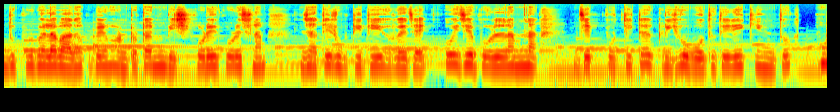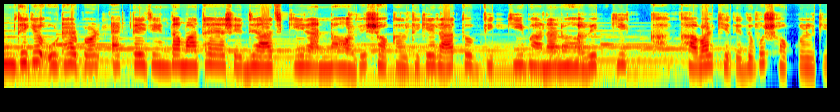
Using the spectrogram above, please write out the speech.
দুপুরবেলা বাঁধাকপির ঘন্টটা আমি বেশি করেই করেছিলাম, যাতে রুটি দিয়ে হয়ে যায়। ওই যে বললাম না যে প্রতিটা গৃহবধূদেরই কিন্তু ঘুম থেকে ওঠার পর একটাই চিন্তা মাথায় আসে যে আজ কি রান্না হবে, সকাল থেকে রাত অবধি কি বানানো হবে, কি খাবার খেতে দেবো সকলকে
